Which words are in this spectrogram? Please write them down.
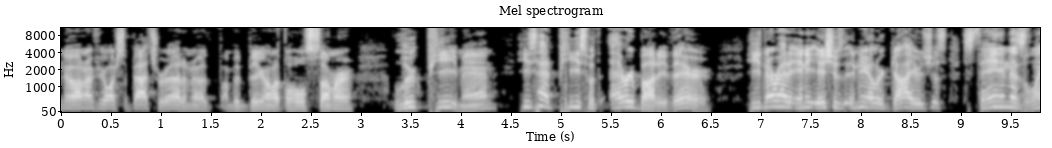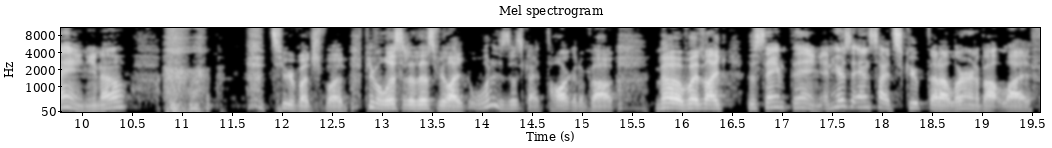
know, I don't know if you watched The Bachelorette. I know I've been big on it the whole summer. Luke P, man, he's had peace with everybody there. He never had any issues with any other guy. He was just staying in his lane, you know? too much fun. People listen to this be like, what is this guy talking about? No, but like the same thing. And here's the inside scoop that I learned about life.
